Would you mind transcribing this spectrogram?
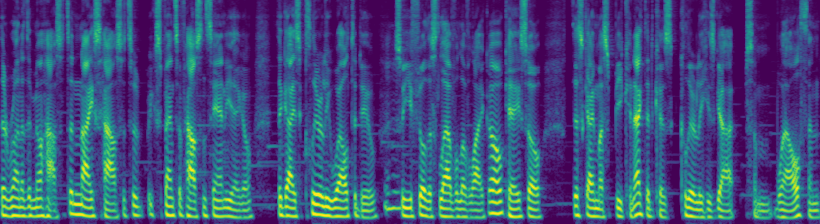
the run of the mill house. It's a nice house. It's an expensive house in San Diego. The guy's clearly well to do. So you feel this level of like, oh, okay, so this guy must be connected because clearly he's got some wealth. And,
